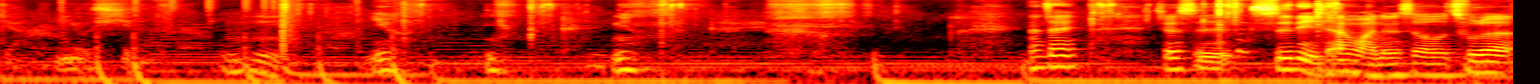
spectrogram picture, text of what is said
这样很有限。嗯，你你你，那在就是私底下玩的时候，除了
